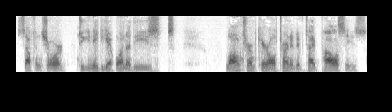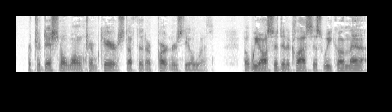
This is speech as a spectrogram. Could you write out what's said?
self insured? Do you need to get one of these long term care alternative type policies or traditional long term care stuff that our partners deal with? But we also did a class this week on that,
